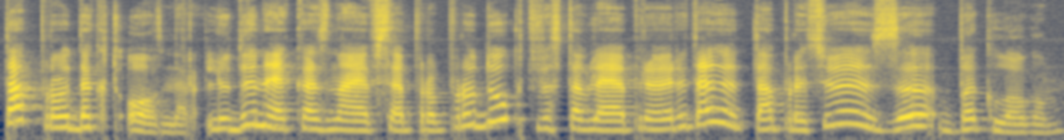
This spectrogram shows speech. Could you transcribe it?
та продакт овнер людина, яка знає все про продукт, виставляє пріоритети та працює з беклогом.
